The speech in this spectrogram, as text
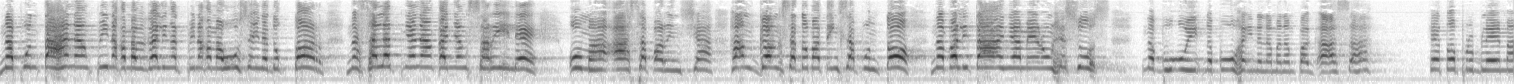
Napuntahan na ang pinakamagagaling at pinakamahusay na doktor. Nasalat niya na ang kanyang sarili. Umaasa pa rin siya hanggang sa dumating sa punto na balitaan niya merong Jesus. Nabuhay, nabuhay na naman ang pag-asa. Heto problema.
